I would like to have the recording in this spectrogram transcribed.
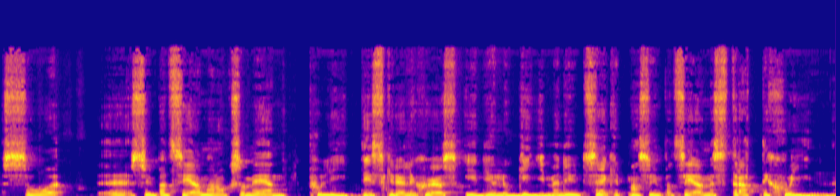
så eh, sympatiserar man också med en politisk religiös ideologi, men det är ju inte säkert man sympatiserar med strategin.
